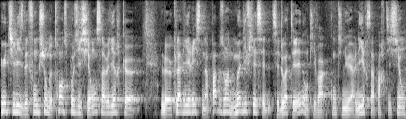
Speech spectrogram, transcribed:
utilisent des fonctions de transposition. Ça veut dire que le claviériste n'a pas besoin de modifier ses, ses doigtés, donc il va continuer à lire sa partition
